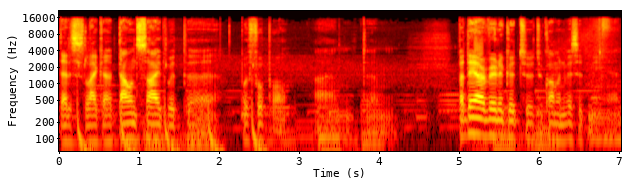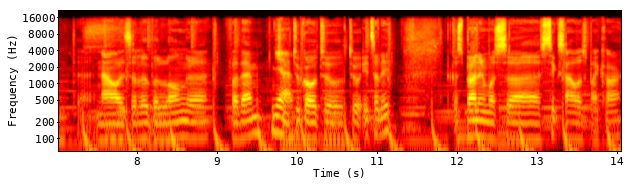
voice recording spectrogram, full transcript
that is like a downside with uh, with football. And um, but they are really good to, to come and visit me. And uh, now it's a little bit longer for them yeah. to, to go to, to Italy because Berlin was uh, six hours by car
